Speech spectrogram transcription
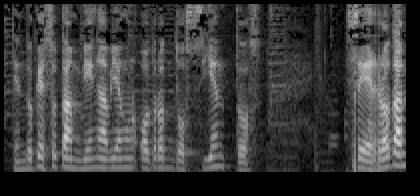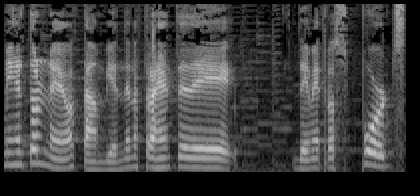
Entiendo que eso también habían otros 200 Cerró también el torneo, también de nuestra gente de, de Metro Sports.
